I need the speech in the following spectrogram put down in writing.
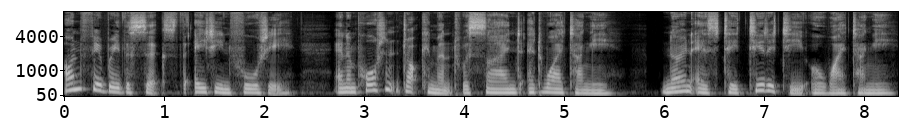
On February the 6th, 1840, an important document was signed at Waitangi. Known as Te Tiriti o Waitangi,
